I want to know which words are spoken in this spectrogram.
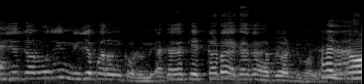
নিজের জন্মদিন নিজে পালন করুন। একা একা কেক কাটো একা একা হ্যাপি বার্থডে বলো। ও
